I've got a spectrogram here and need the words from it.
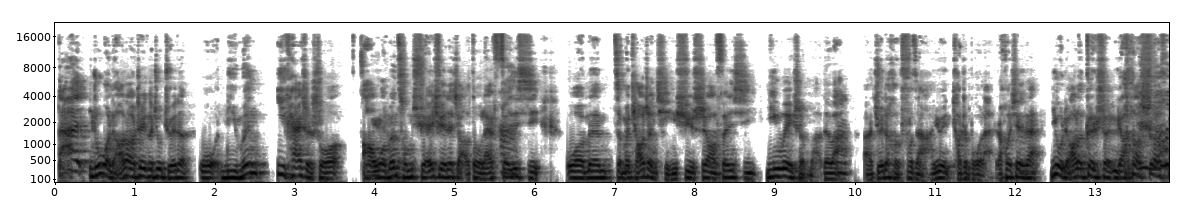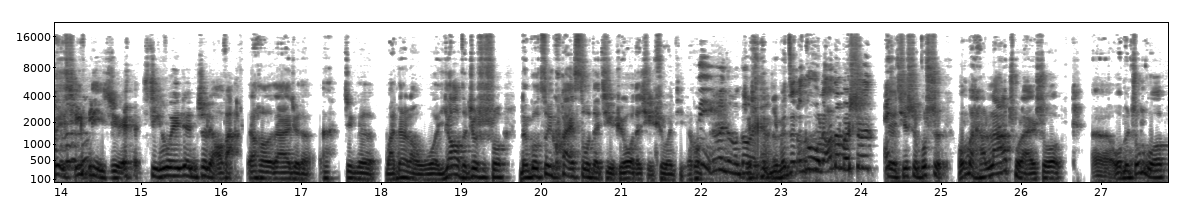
大家如果聊到这个，就觉得我你们一开始说。啊，嗯我们从玄学的角度来分析，我们怎么调整情绪是要分析因为什么，对吧？嗯啊，觉得很复杂，因为调整不过来。然后现在又聊了更深，聊到社会心理学、行为认知疗法，然后大家觉得，哎，这个完蛋了，我要的就是说能够最快速的解决我的情绪问题。然后你们怎么跟我就是讲？你们怎么跟我聊那么深？对，其实不是，我们把它拉出来说，呃，我们中国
